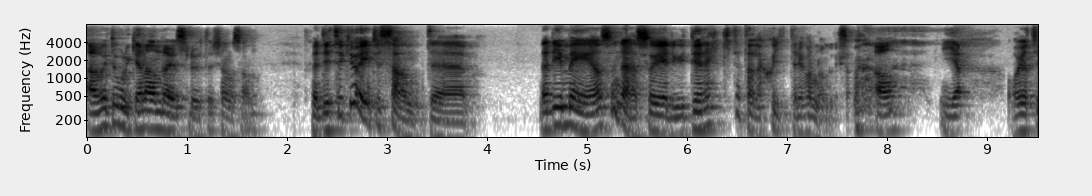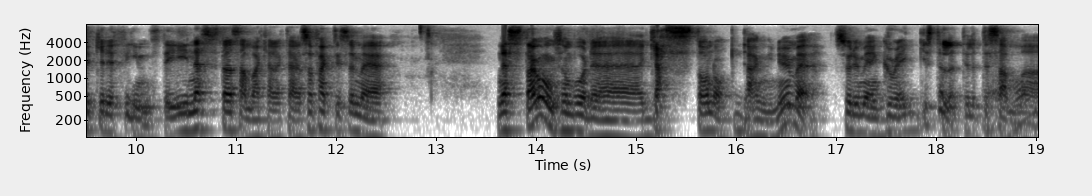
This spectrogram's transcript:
det var lite olika namn där i slutet känns det som. Men det tycker jag är intressant. eh, När det är med en sån där så är det ju direkt att alla skiter i honom liksom. Ja. Ja. Och jag tycker det finns, det är nästan samma karaktär som faktiskt är med nästa gång som både Gaston och Dagny är med så är det med en Greg istället. Det är lite samma,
